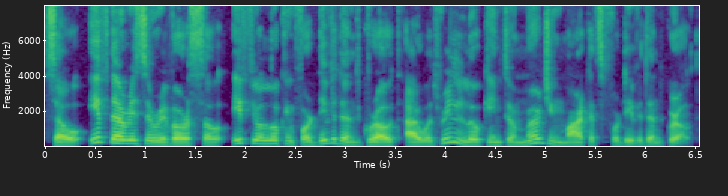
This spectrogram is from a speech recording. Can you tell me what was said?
So if there is a reversal, if you're looking for dividend growth, I would really look into emerging markets for dividend growth.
